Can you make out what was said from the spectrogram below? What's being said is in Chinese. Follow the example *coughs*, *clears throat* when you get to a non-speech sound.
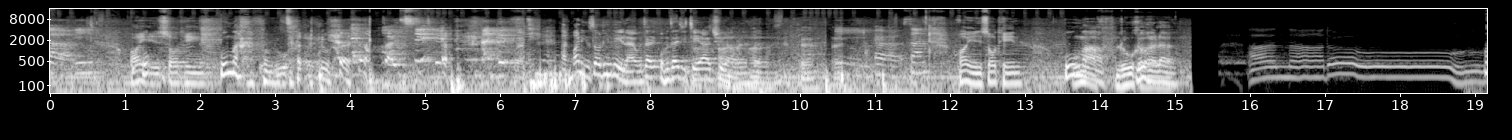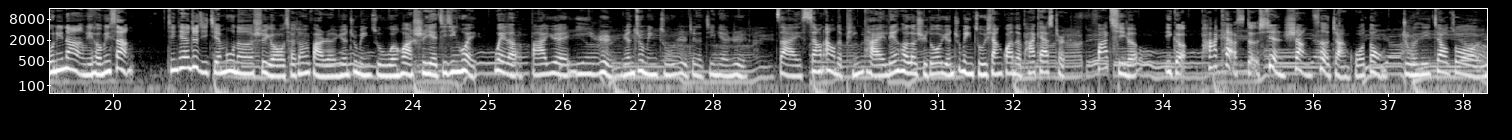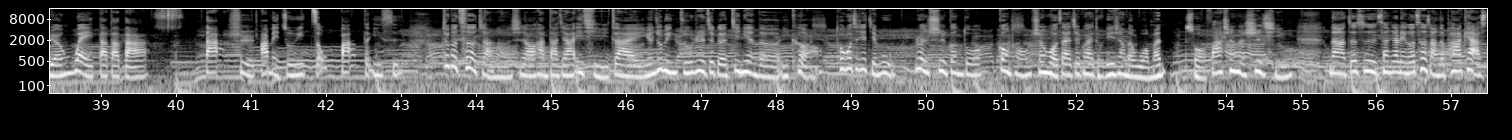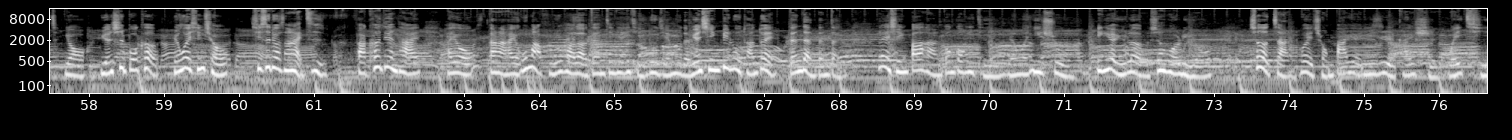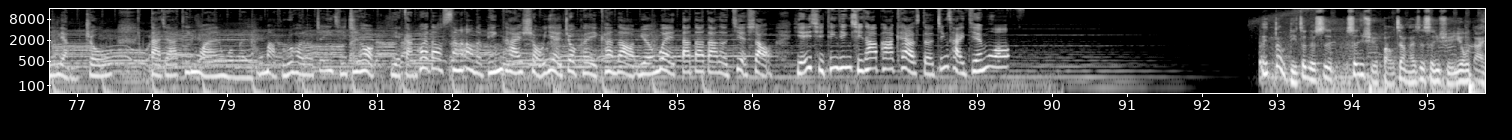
二一，欢迎收听乌马如何如何在一起。啊，欢迎收听你来，我再我们再一起接下去好了。对，一二三，欢迎收听乌马如何了。乌尼娜，你和咪上。今天这集节目呢，是由财团法人原住民族文化事业基金会为了八月一日原住民族日这个纪念日，在 SoundOn 的平台联合了许多原住民族相关的 Podcaster，发起了一个 Podcast 的线上策展活动，主题叫做“原味哒哒哒”。哒是阿美族语“走吧”的意思。这个策展呢，是要和大家一起在原住民族日这个纪念的一刻啊，透过这些节目认识更多共同生活在这块土地上的我们所发生的事情。那这次参加联合策展的 Podcast 有原氏播客、原味星球、七四六三海志、法克电台，还有当然还有乌马福如何了，跟今天一起录节目的原型毕录团队等等等等。类型包含公共议题、人文艺术、音乐娱乐、生活旅游。策展会从八月一日开始，为期两周。大家听完我们五马福如何了这一集之后，也赶快到三奥的平台首页就可以看到原味哒哒哒的介绍，也一起听听其他 Podcast 的精彩节目哦。哎，到底这个是升学保障还是升学优待？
